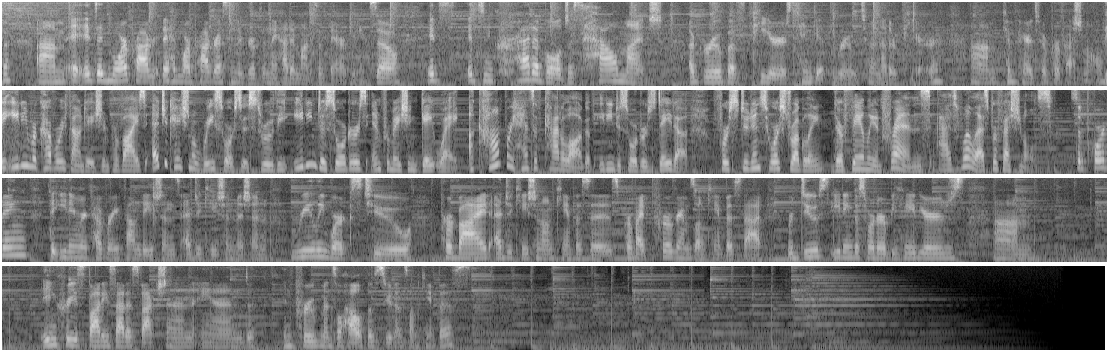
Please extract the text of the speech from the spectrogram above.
um, it, it, did more progress. They had more progress in the group than they had in months of therapy. So it's it's incredible just how much a group of peers can get through to another peer. Um, compared to a professional. The Eating Recovery Foundation provides educational resources through the Eating Disorders Information Gateway, a comprehensive catalog of eating disorders data for students who are struggling, their family and friends, as well as professionals. Supporting the Eating Recovery Foundation's education mission really works to provide education on campuses, provide programs on campus that reduce eating disorder behaviors, um, increase body satisfaction, and improve mental health of students on campus.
